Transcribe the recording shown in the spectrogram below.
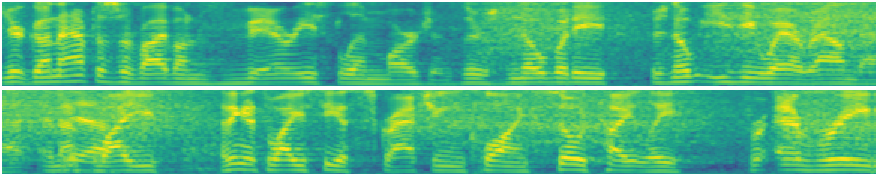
You're gonna have to survive on very slim margins. There's nobody, there's no easy way around that, and that's Yeah. why you. I think that's why you see us scratching and clawing so tightly for every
